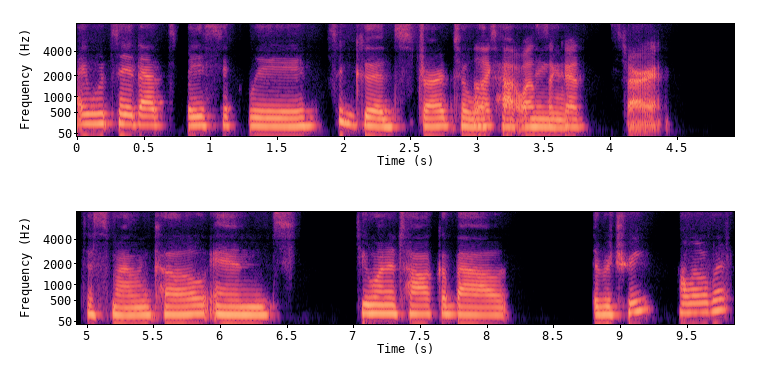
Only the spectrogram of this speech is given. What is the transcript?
I would say that's basically it's a good start to what's like happening. That was a good start. To Smile and Co. And do you want to talk about the retreat a little bit?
